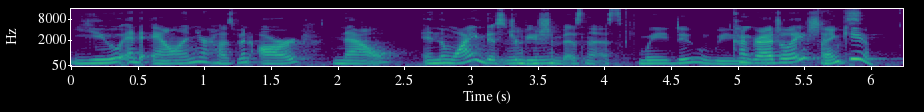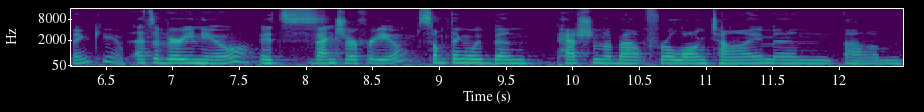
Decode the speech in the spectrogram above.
You and Alan, your husband, are now in the wine distribution Mm-hmm. business. we do. We Congratulations. Thank you, thank you. That's a very new It's venture for you. something we've been passionate about for a long time and um,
